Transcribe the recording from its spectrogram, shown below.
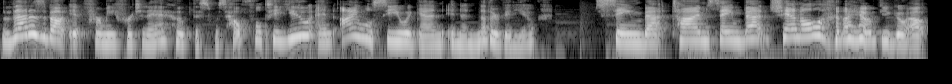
That is about it for me for today. I hope this was helpful to you, and I will see you again in another video. Same bat time, same bat channel, and I hope you go out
